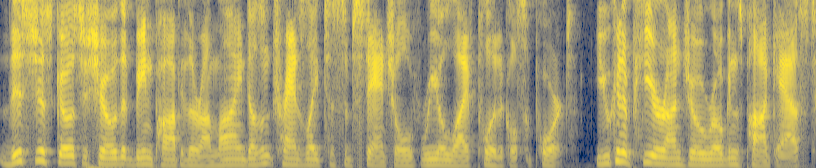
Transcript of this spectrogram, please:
This just goes to show that being popular online doesn't translate to substantial, real life political support. You can appear on Joe Rogan's podcast,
